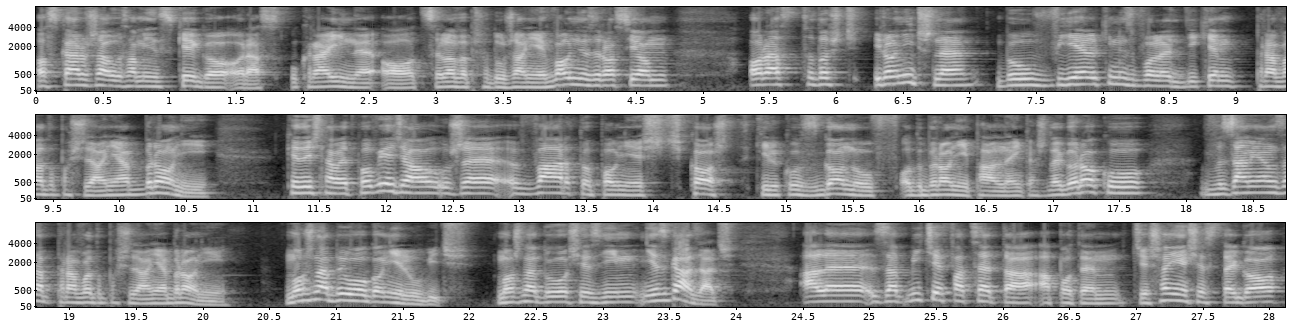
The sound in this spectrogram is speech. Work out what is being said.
oskarżał Zamińskiego oraz Ukrainę o celowe przedłużanie wojny z Rosją oraz, co dość ironiczne, był wielkim zwolennikiem prawa do posiadania broni. Kiedyś nawet powiedział, że warto ponieść koszt kilku zgonów od broni palnej każdego roku w zamian za prawo do posiadania broni. Można było go nie lubić, można było się z nim nie zgadzać, ale zabicie faceta, a potem cieszenie się z tego,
